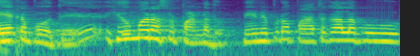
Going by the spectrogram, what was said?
లేకపోతే హ్యూమర్ అసలు పండదు. నేను ఎప్పుడో పాతకాలపు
